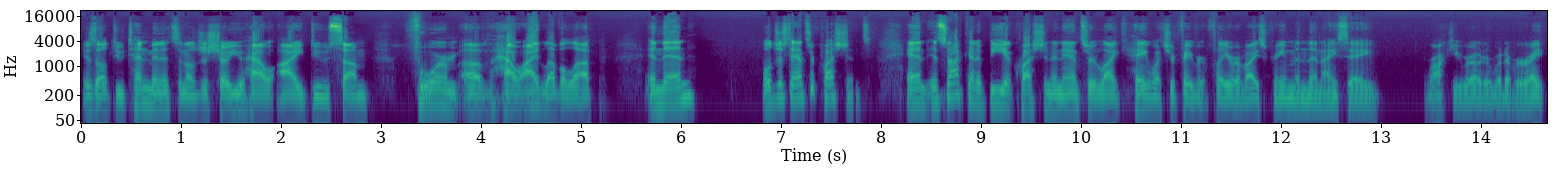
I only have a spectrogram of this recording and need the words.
is I'll do 10 minutes and I'll just show you how I do some form of how I level up. And then we'll just answer questions. And it's not going to be a question and answer like, hey, what's your favorite flavor of ice cream? And then I say, Rocky Road or whatever, right?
